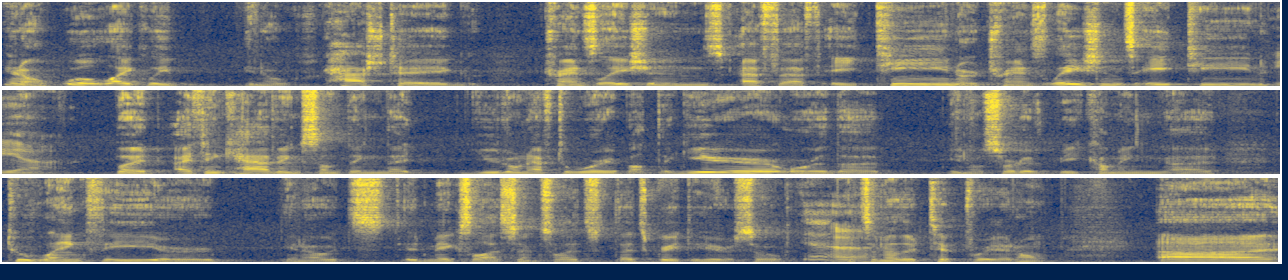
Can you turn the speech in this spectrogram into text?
you know, will likely, you know, hashtag translations FF18 or translations 18. Yeah. But I think having something that you don't have to worry about the year or the, you know, sort of becoming uh, too lengthy or, you know, it's it makes a lot of sense. So that's that's great to hear. So Yeah. that's another tip for you at home. Uh,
